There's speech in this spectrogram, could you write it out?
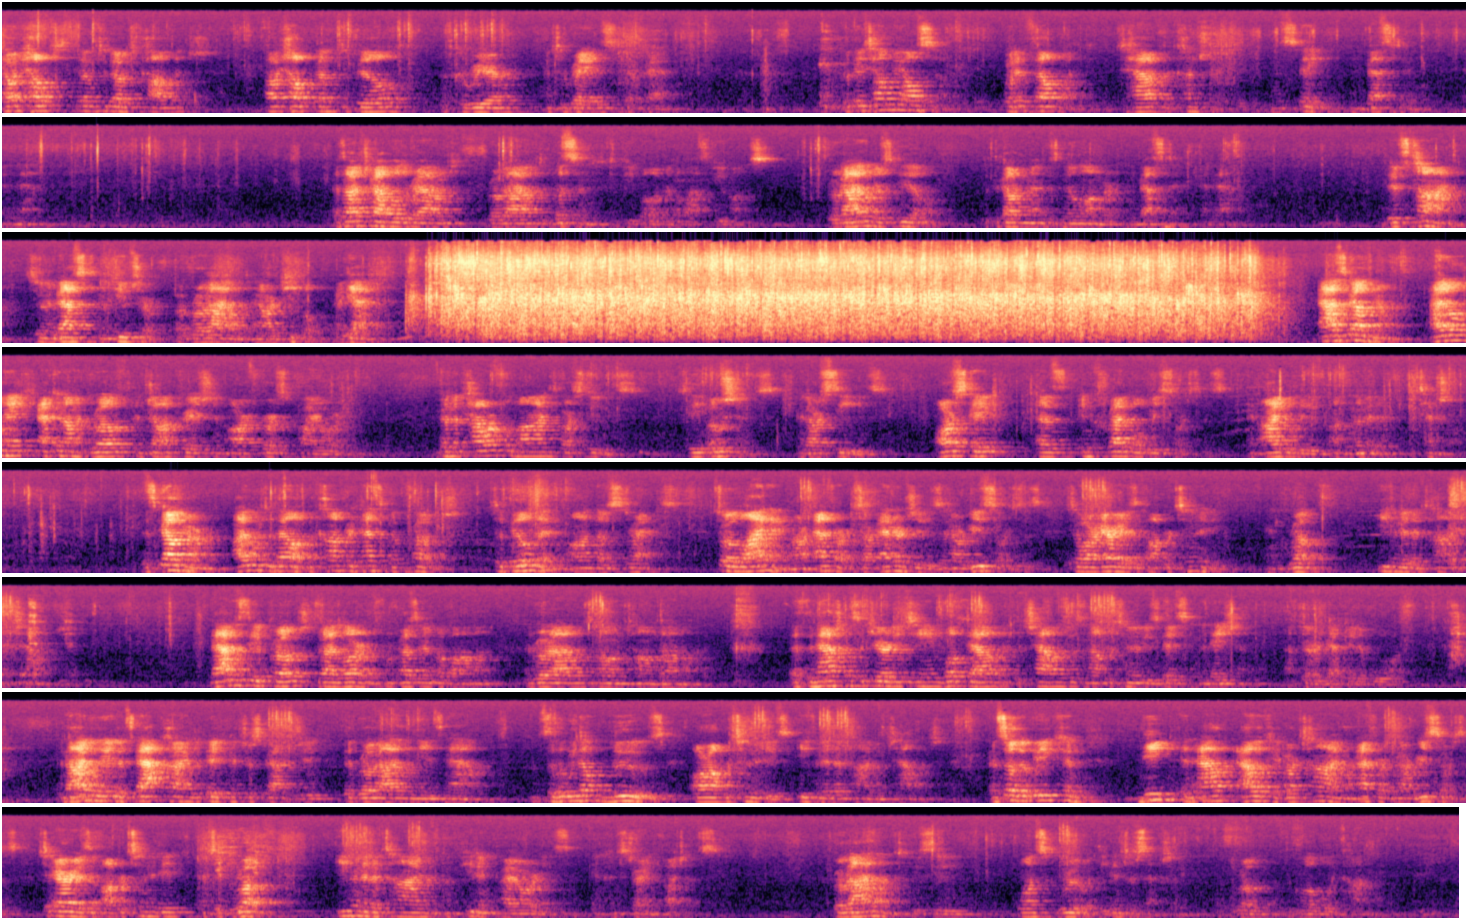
How it helped them to go to college, how it helped them to build a career and to raise their family. But they tell me also what it felt like to have the country and the state investing in them. As I've traveled around Rhode Island and listened to people over the last few months, Rhode Islanders feel that the government is no longer investing in them. It's time to invest in the future of Rhode Island and our people again. As governor, I will make economic growth and job creation our first priority. From the powerful minds of our students to the oceans and our seas, our state has incredible resources and I believe unlimited potential. As governor, I will develop a comprehensive approach to building on those strengths, to aligning our efforts, our energies, and our resources to our areas of opportunity and growth, even at a time of challenge. That is the approach that I learned from President Obama and Rhode Island's own Tom Donilon. As the national security team looked out at the challenges and opportunities facing the nation after a decade of war. And I believe it's that kind of big picture strategy that Rhode Island needs now, so that we don't lose our opportunities even in a time of challenge. And so that we can meet and allocate our time, our effort, and our resources to areas of opportunity and to growth, even at a time of competing priorities constrained budgets. Rhode Island, you see, once grew at the intersection of the, road, of the global economy.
